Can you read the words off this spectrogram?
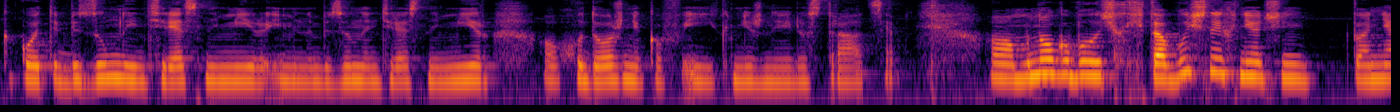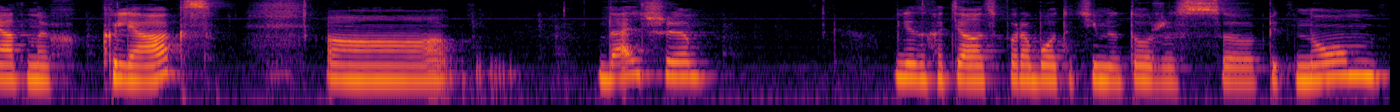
какой-то безумно интересный мир, именно безумно интересный мир э, художников и книжные иллюстрации. Э, много было каких-то обычных, не очень понятных клякс. Э, дальше мне захотелось поработать именно тоже с пятном,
